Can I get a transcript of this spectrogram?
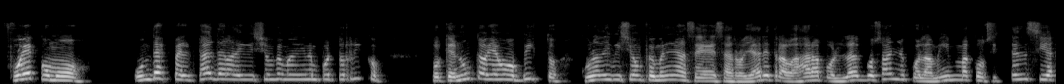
fue como un despertar de la división femenina en Puerto Rico, porque nunca habíamos visto que una división femenina se desarrollara y trabajara por largos años con la misma consistencia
